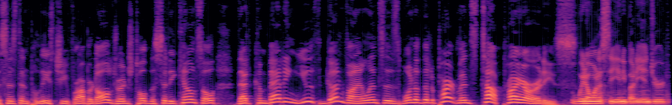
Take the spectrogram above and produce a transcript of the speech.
Assistant Police Chief Robert Aldridge told the City Council that combating youth gun violence is one of the department's top priorities. We don't want to see anybody injured.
